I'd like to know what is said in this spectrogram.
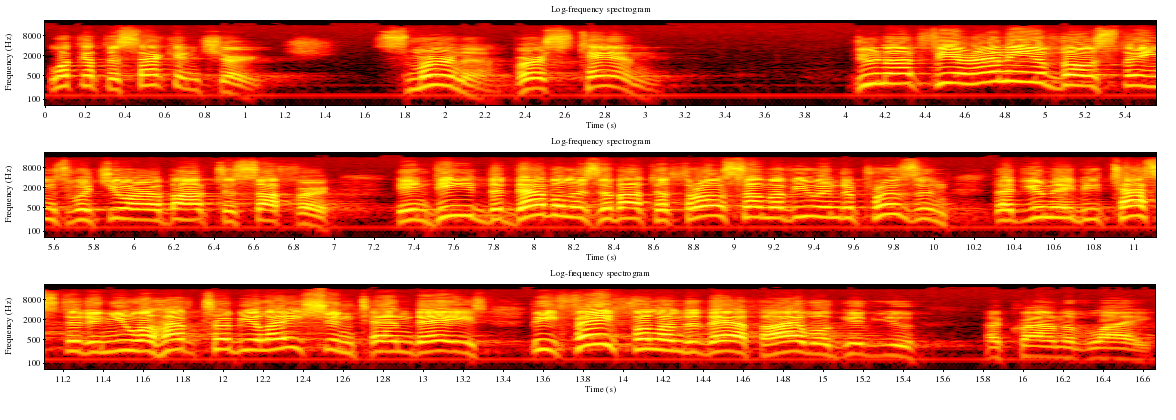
Look at the second church, Smyrna, verse 10. Do not fear any of those things which you are about to suffer. Indeed, the devil is about to throw some of you into prison that you may be tested and you will have tribulation 10 days. Be faithful unto death. I will give you a crown of life.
